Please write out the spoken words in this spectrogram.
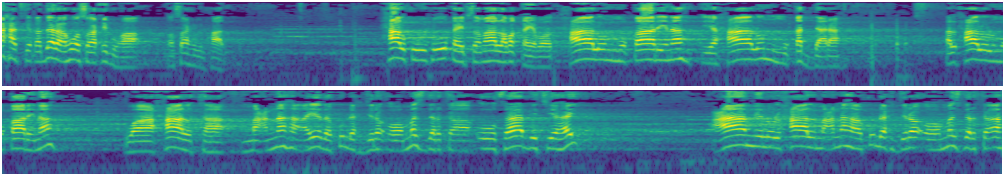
axadka qadara huwa saaxibuhaa waa saaxibu اlxaal xaalku wuxuu u qaybsamaa laba qaybood xaalun muqaarina iyo xaalun muqadara alxaalu اlmuqaarina waa xaalka macnaha ayada ku dhex jira oo masdarka ah uu haabit yahay. Caamilulxaal macnaha ku dhex jira oo masdarka ah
